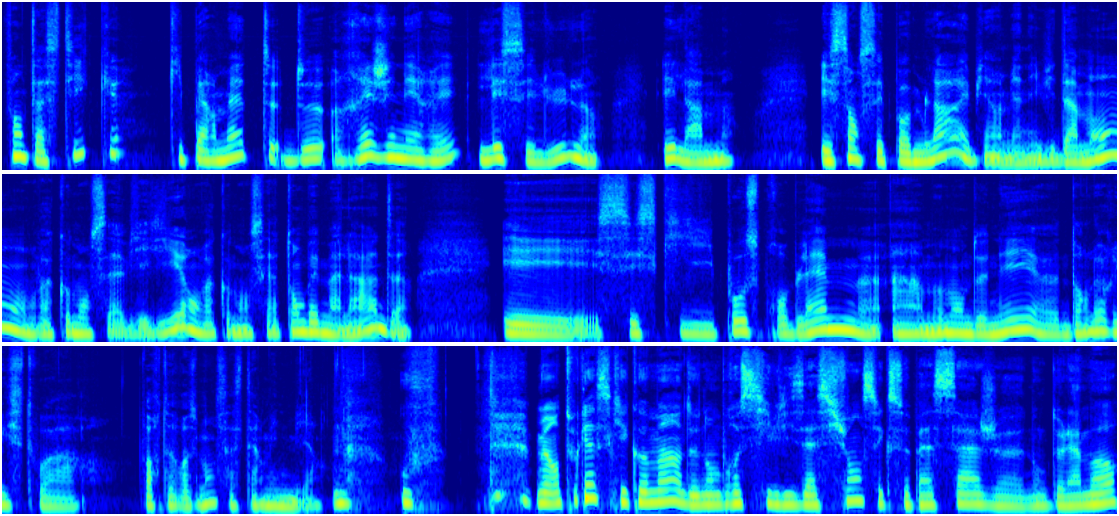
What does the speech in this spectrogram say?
fantastiques qui permettent de régénérer les cellules et l'âme. Et sans ces pommes-là, eh bien, bien évidemment, on va commencer à vieillir, on va commencer à tomber malade. Et c'est ce qui pose problème à un moment donné euh, dans leur histoire. Fort heureusement, ça se termine bien. Ouf. Mais en tout cas, ce qui est commun à de nombreuses civilisations, c'est que ce passage euh, donc de la mort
